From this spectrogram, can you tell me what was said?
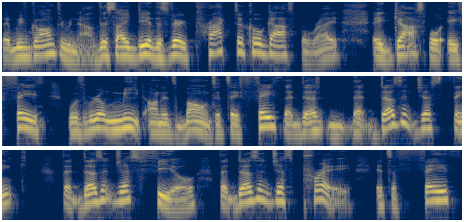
that we've gone through now. This idea, this very practical gospel, right? A gospel, a faith with real meat on its bones. It's a faith that does that doesn't just think, that doesn't just feel, that doesn't just pray. It's a faith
